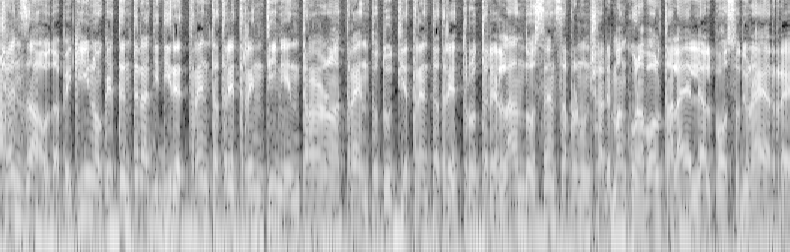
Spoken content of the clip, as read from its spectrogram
Chen Zhao da Pechino che tenterà di dire 33 trentini entrarono a Trento, tutti e 33 trotterellando senza pronunciare manco una volta la L al posto di una R.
